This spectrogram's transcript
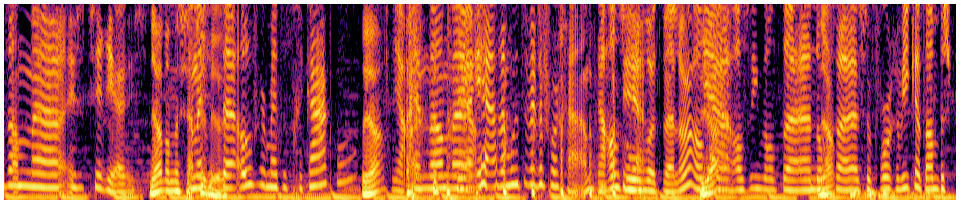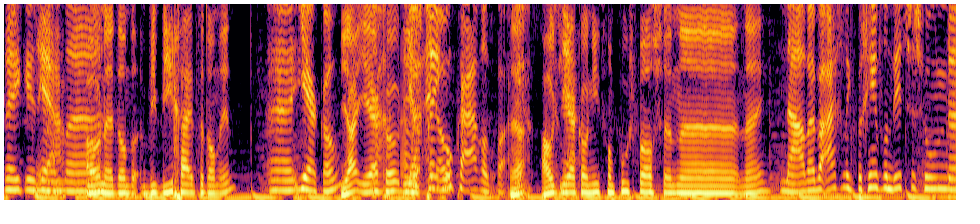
dan eh, is het serieus. Ja, dan is het Dan is het eh, over met het gekakel. ja? Ja. En dan, eh, Ja. ja. dan moeten we ervoor gaan. Ja, anders horen we het wel hoor. Als, Ja. eh, als iemand eh, nog Ja. eh, zijn vorige weekend aan het bespreken is, Ja. dan... eh oh nee, dan, wie, wie grijpt er dan in? Eh, Jerko. Ja, Jerko. Ja. die en ook- elkaar ook wel. ja. Houdt. Jerko niet van poespas? En, eh, nee? Nou, we hebben eigenlijk begin van dit seizoen, eh,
